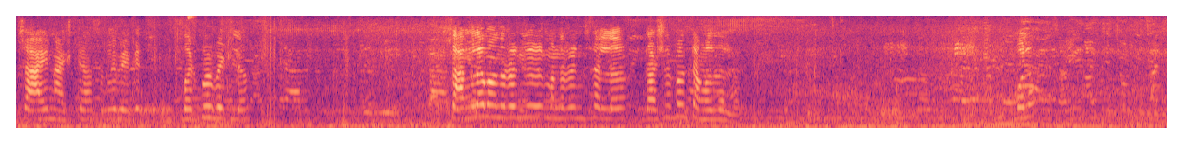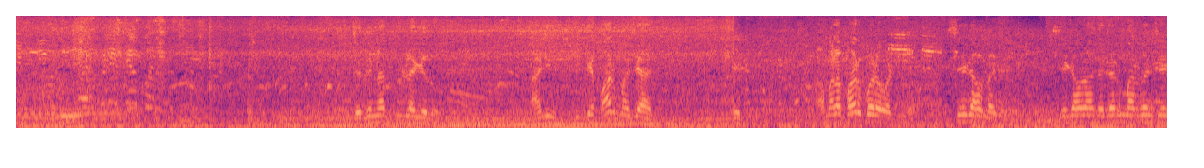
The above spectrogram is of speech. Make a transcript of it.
चाय नाश्ता सगळं वेगळे भरपूर भेटलं. चांगलं मनोरंजन मनोरंजन झालं. दर्शन पण चांगलं झालं. बोला. जगन्नाथपूरला गेलो? आणि तिथे फार मजा आली. आम्हाला फार बरं वाटलं. शेगावला गेलो. शेगावला गजान महाराजांचे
